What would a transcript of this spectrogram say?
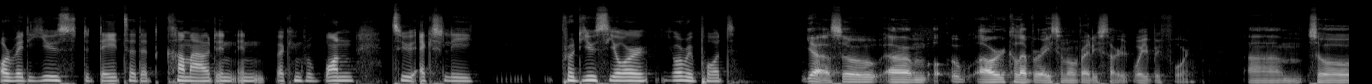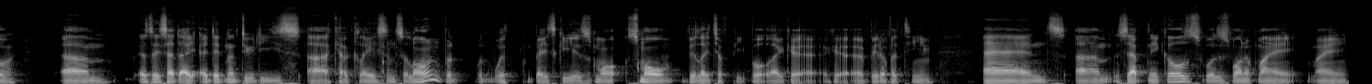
already use the data that come out in in working group one to actually produce your your report? Yeah, so um, our collaboration already started way before. Um, so um, as I said, I, I, did not do these uh, calculations alone, but, but, with basically a small small village of people, like a, a, a bit of a team. And um, Zeb Nicholls was one of my my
